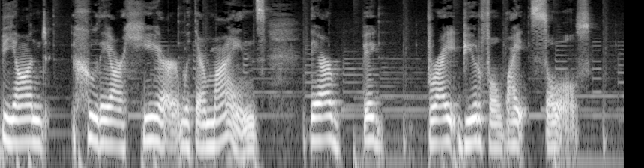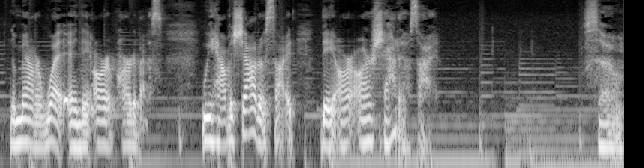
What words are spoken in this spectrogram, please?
beyond who they are here with their minds, they are big, bright, beautiful white souls, no matter what, and they are a part of us. We have a shadow side, they are our shadow side. So,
